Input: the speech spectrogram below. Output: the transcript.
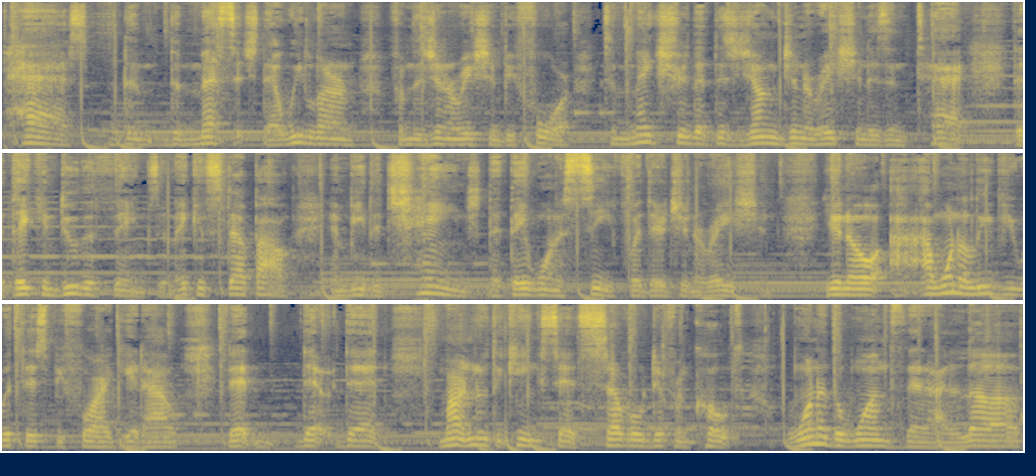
pass the, the message that we learned from the generation before to make sure that this young generation is intact, that they can do the things and they can step out and be the change that they want to see for their generation. You know, I, I want to leave you with this before I get out that, that, that Martin Luther King said several different quotes. One of the ones that I love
